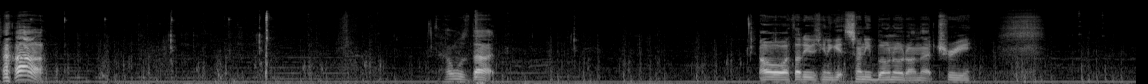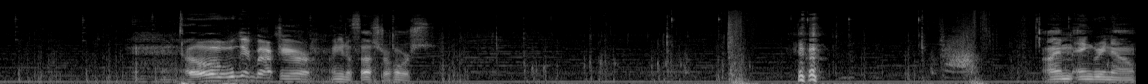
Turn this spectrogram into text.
Haha! the hell was that? Oh, I thought he was going to get Sonny Bonoed on that tree. Oh, get back here. I need a faster horse. I'm angry now.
